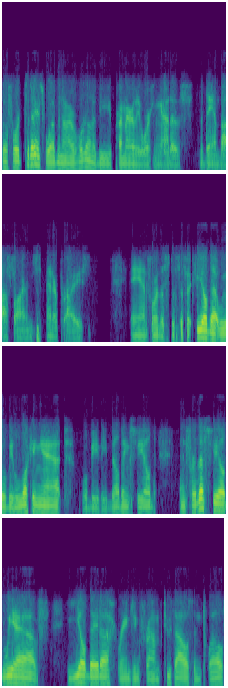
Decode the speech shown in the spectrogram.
So for today's webinar, we're going to be primarily working out of the Dan Bahe Farms enterprise. And for the specific field that we will be looking at will be the buildings field. And for this field, we have yield data ranging from 2012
